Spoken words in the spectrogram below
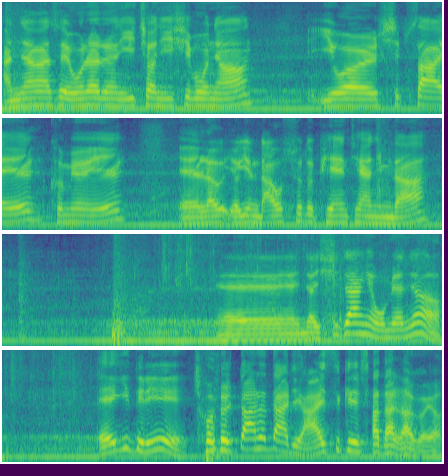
안녕하세요. 오늘은 2025년 2월 14일 금요일. 예, 라- 여기는 나우스드 비엔티안입니다. 예, 이제 시장에 오면요. 애기들이 저를 따르다니 아이스크림 사달라고요.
